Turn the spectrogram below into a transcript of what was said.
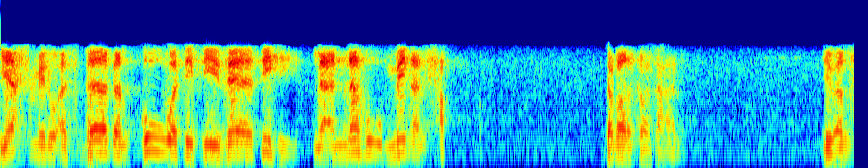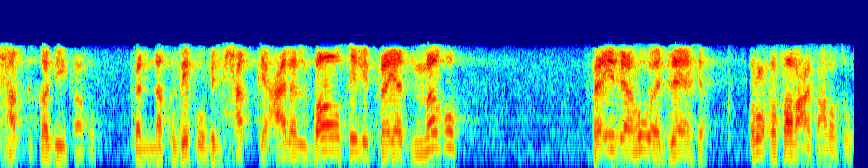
يحمل أسباب القوة في ذاته لأنه من الحق. تبارك وتعالى. يبقى الحق قذيفه. بل نقذف بالحق على الباطل فيدمغه. فإذا هو زاهق روحه طلعت على طول.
